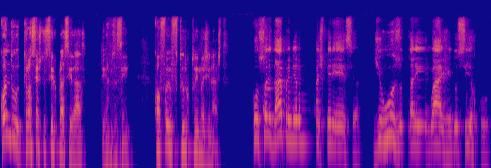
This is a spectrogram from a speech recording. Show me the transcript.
Quando trouxeste o circo para a cidade, digamos assim, qual foi o futuro que tu imaginaste? Consolidar primeiro uma experiência de uso da linguagem do circo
